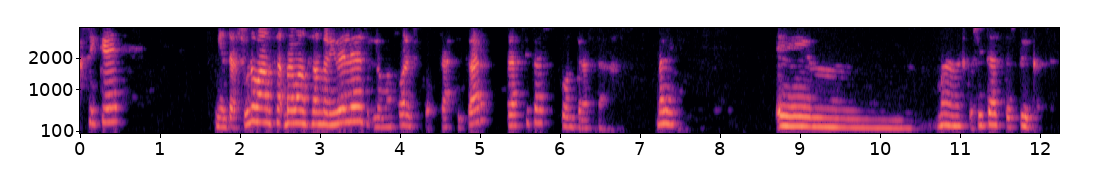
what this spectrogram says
Así que, mientras uno va avanzando a niveles, lo mejor es practicar prácticas contrastadas. ¿Vale? Eh, más cositas, te explicas.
